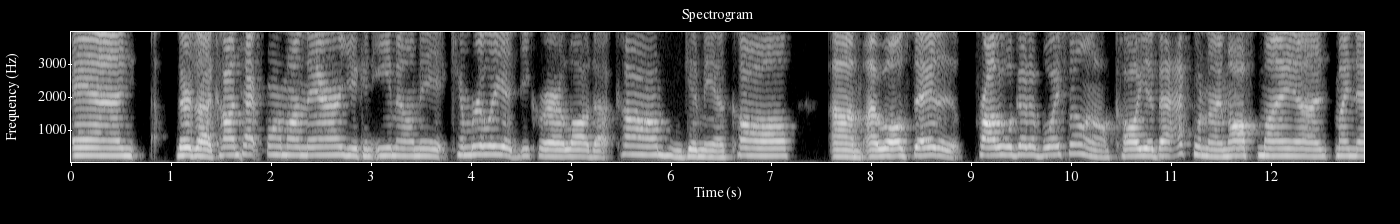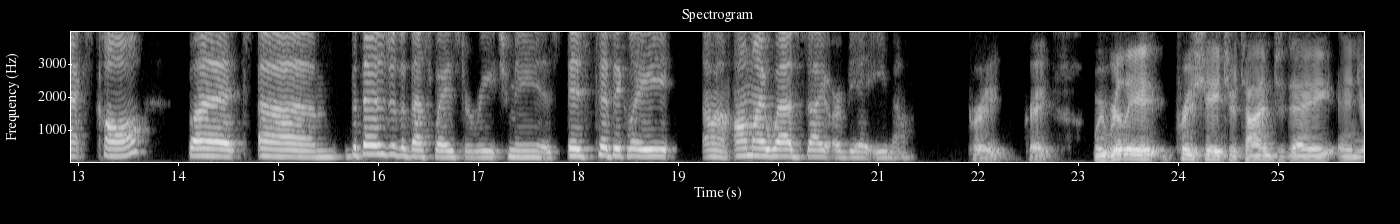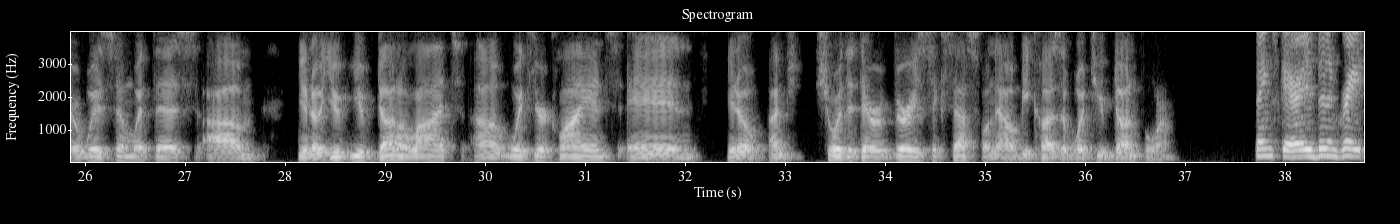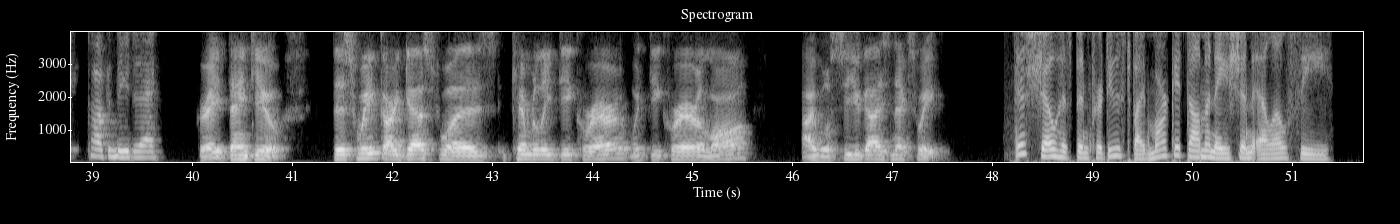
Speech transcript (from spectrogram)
And there's a contact form on there. You can email me at kimberly at decarreralaw.com and give me a call. Um, I will say that probably will go to voicemail and I'll call you back when I'm off my uh, my next call. But um, but those are the best ways to reach me is is typically um, on my website or via email. Great, great. We really appreciate your time today and your wisdom with this. Um, you know you you've done a lot uh, with your clients and you know i'm sure that they're very successful now because of what you've done for them thanks gary. It's been great talking to you today. Great. Thank you. This week our guest was kimberly DeCarrera with DeCarrera law. I will see you guys next week. This show has been produced by market domination llc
